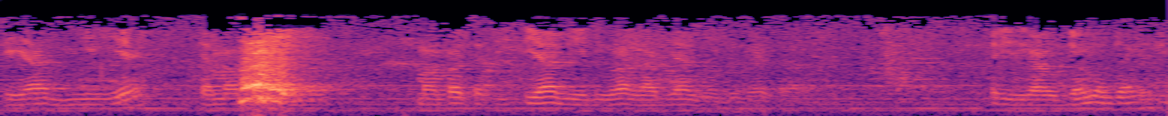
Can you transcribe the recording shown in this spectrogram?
တရားမြင်ရဲ့ဓမ္မမှန်ပတ်တိတရားမြင်ဒီကငါပြမြင်ဒီပဲဆို အဲ့ဒီကောင်ကြောင်းကြောင်းကြားလို့ဒီ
